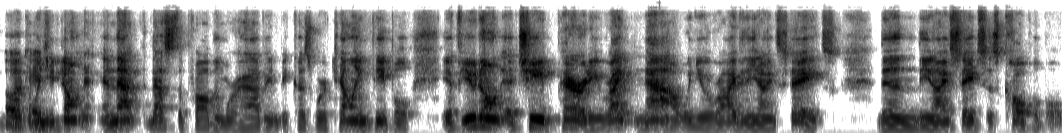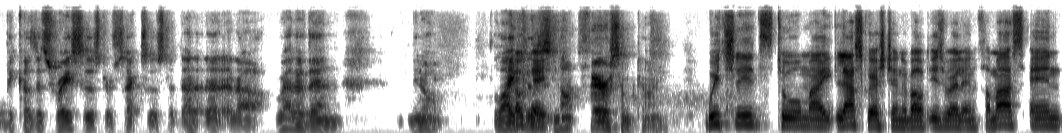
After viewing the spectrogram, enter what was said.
But okay. when you don't, and that that's the problem we're having because we're telling people if you don't achieve parity right now when you arrive in the United States, then the United States is culpable because it's racist or sexist, da, da, da, rather than, you know, life okay. is not fair sometimes. Which leads to my last question about Israel and Hamas and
